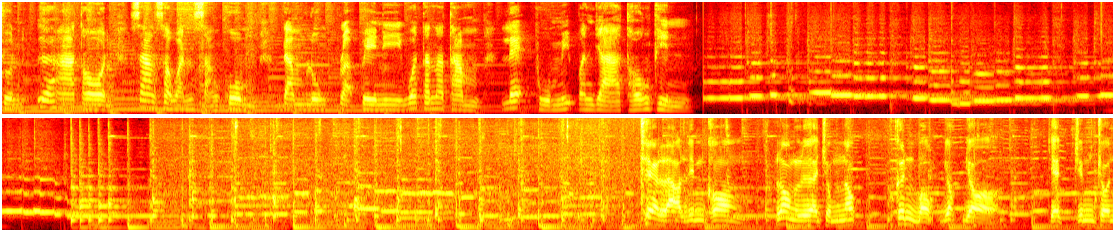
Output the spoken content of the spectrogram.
ชนเอื้ออาทร สร้างสวรรค์สังคม ดำรงประเพณีวัฒนธรรม และภูมิปัญญาท้องถิ่น เที่ยวลาวริมคลอง ล่องเรือชมนก ขึ้นบกยกยอเจ็ดชุมชน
